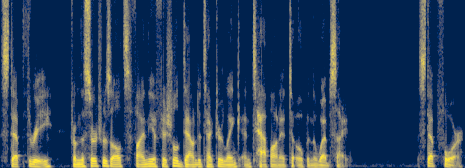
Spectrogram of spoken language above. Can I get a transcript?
Step 3 from the search results, find the official Down Detector link and tap on it to open the website. Step 4.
